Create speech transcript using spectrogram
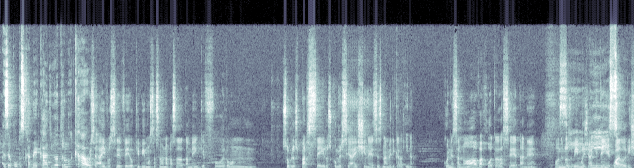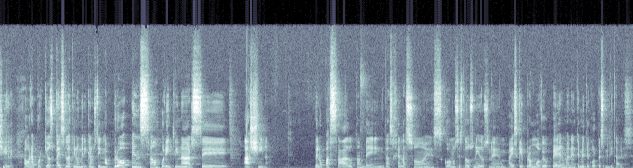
mas eu vou buscar mercado em outro local. Pois é, aí você vê o que vimos a semana passada também, que foram sobre os parceiros comerciais chineses na América Latina. Com essa nova rota da seda, né? Onde Sim, nós vimos já que tem Equador e Chile. Agora, por que os países latino-americanos têm uma propensão por inclinar-se à China? Pelo passado também das relações com os Estados Unidos, né? Um país que promoveu permanentemente golpes militares.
